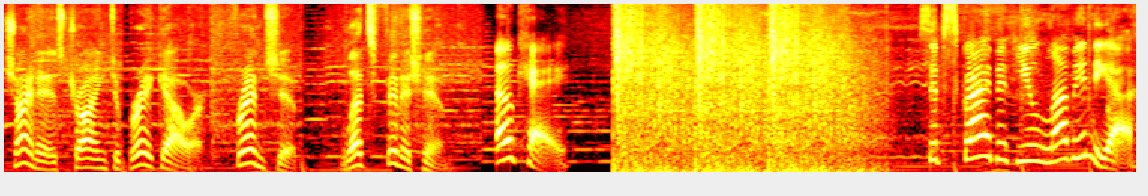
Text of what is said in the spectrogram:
China is trying to break our friendship. Let's finish him. Okay. Subscribe if you love India.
